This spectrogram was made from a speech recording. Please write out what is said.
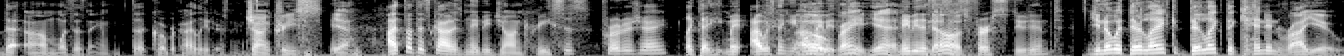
that um, what's his name, the Cobra Kai leader's name. John Kreese. Yeah. I thought this guy was maybe John Kreese's protege. Like that he may. I was thinking, oh, Oh, maybe right, yeah. maybe this No. is his first student. You know what they're like? They're like the Ken and Ryu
